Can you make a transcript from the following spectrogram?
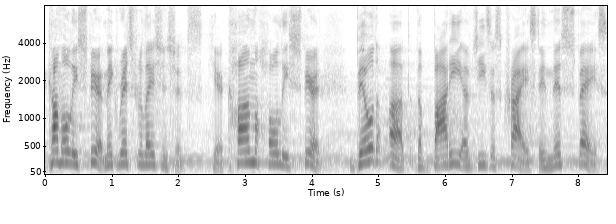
come, Holy Spirit, make rich relationships here. Come, Holy Spirit, build up the body of Jesus Christ in this space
